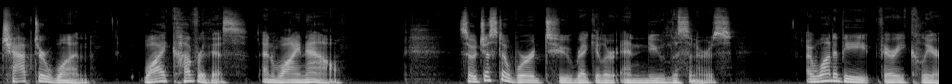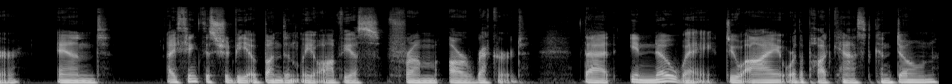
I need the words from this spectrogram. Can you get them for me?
Chapter 1 Why cover this and why now? So, just a word to regular and new listeners. I want to be very clear, and I think this should be abundantly obvious from our record that in no way do I or the podcast condone,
